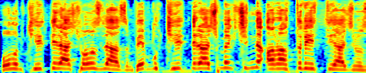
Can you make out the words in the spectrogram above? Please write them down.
Oğlum kilitleri açmamız lazım. Ve bu kilitleri açmak için de anahtara ihtiyacımız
